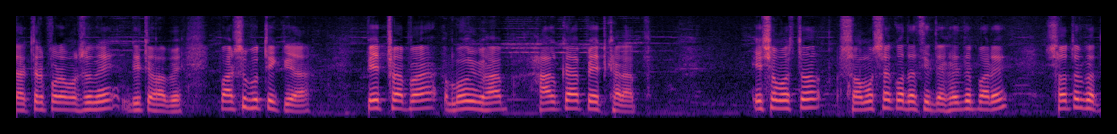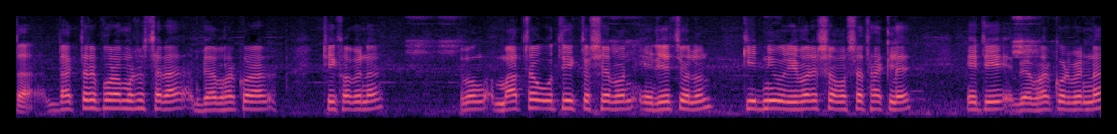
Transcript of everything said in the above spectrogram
ডাক্তার পরামর্শ নিয়ে দিতে হবে। পার্শ্ব প্রতিক্রিয়া, পেট ফাঁপা, বমি ভাব, হালকা পেট খারাপ। এ সমস্ত সমস্যা কদাচিৎ দেখা দিতে পারে। সতর্কতা, ডাক্তারের পরামর্শ ছাড়া ব্যবহার করার ঠিক হবে না এবং মাত্রা অতিরিক্ত সেবন এড়িয়ে চলুন। কিডনি ও লিভারের সমস্যা থাকলে এটি ব্যবহার করবেন না।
